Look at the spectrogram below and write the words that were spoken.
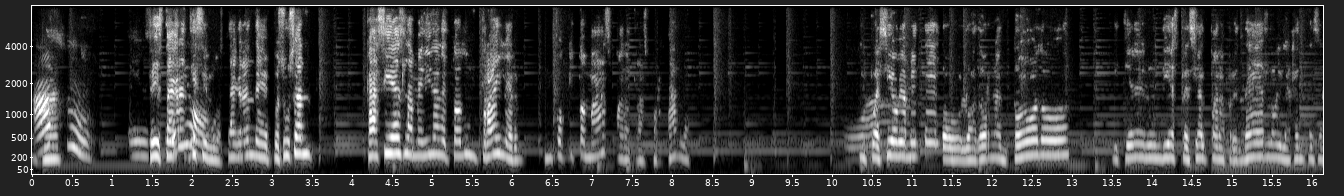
¡Ah, Ajá. su! ¿En Sí, está serio? grandísimo, está grande. Pues usan, casi es la medida de todo un tráiler, un poquito más para transportarlo. Y pues sí, obviamente lo, lo adornan todo y tienen un día especial para prenderlo y la gente se,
